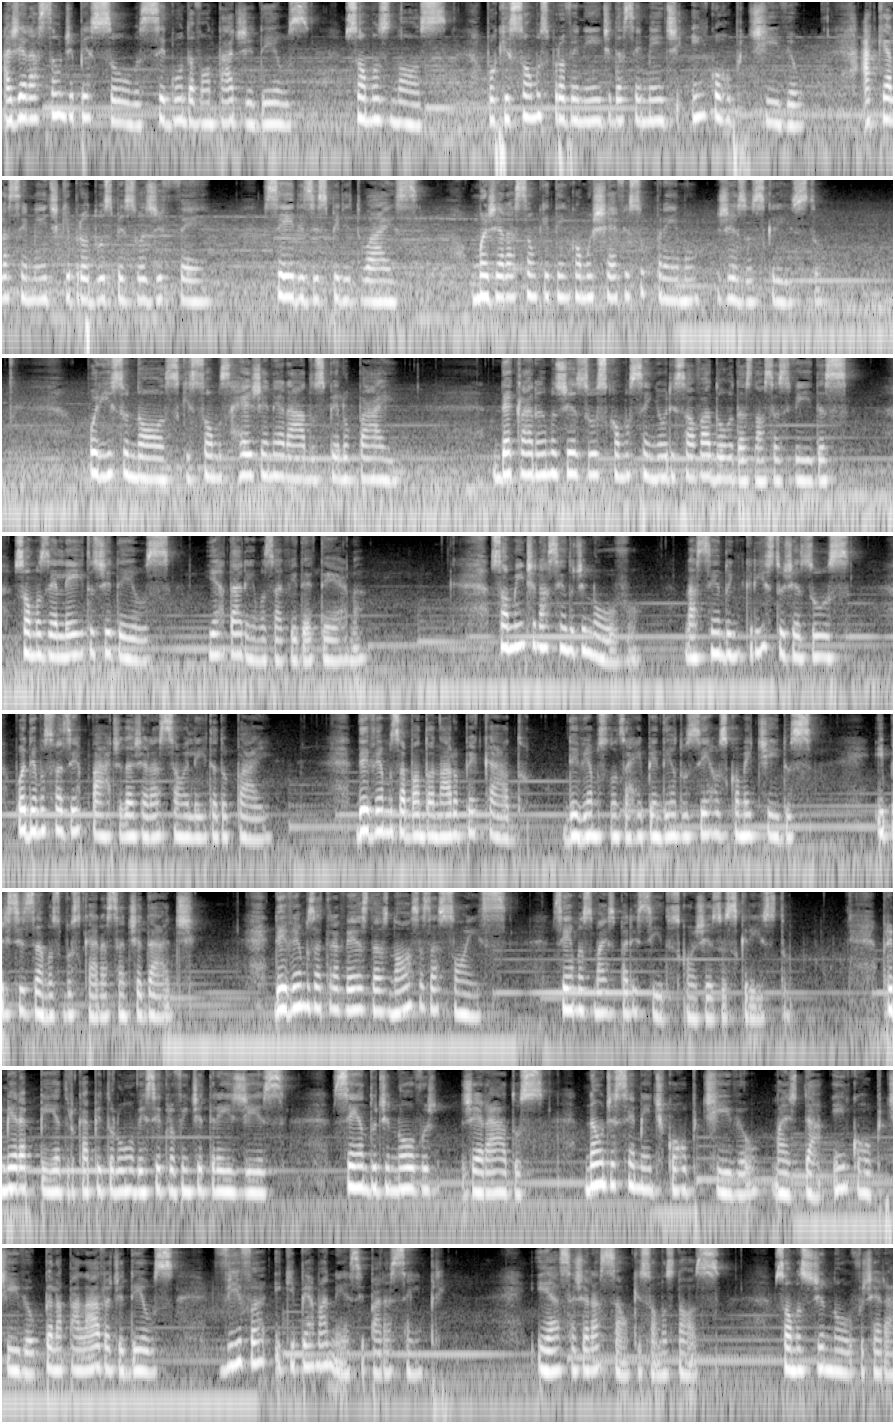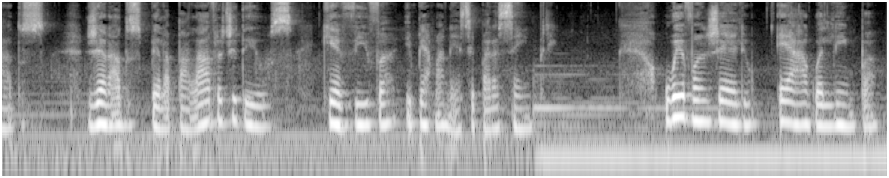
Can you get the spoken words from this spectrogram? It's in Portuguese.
A geração de pessoas segundo a vontade de Deus somos nós, porque somos provenientes da semente incorruptível, aquela semente que produz pessoas de fé, seres espirituais, uma geração que tem como chefe supremo Jesus Cristo. Por isso, nós que somos regenerados pelo Pai, Declaramos Jesus como Senhor e Salvador das nossas vidas. Somos eleitos de Deus e herdaremos a vida eterna. Somente nascendo de novo, nascendo em Cristo Jesus, podemos fazer parte da geração eleita do Pai. Devemos abandonar o pecado, devemos nos arrepender dos erros cometidos e precisamos buscar a santidade. Devemos, através das nossas ações, sermos mais parecidos com Jesus Cristo. 1 Pedro capítulo 1, versículo 23 diz: Sendo de novo gerados, não de semente corruptível, mas da incorruptível, pela palavra de Deus, viva e que permanece para sempre. E essa geração que somos nós, somos de novo gerados, gerados pela palavra de Deus, que é viva e permanece para sempre. O Evangelho é água limpa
